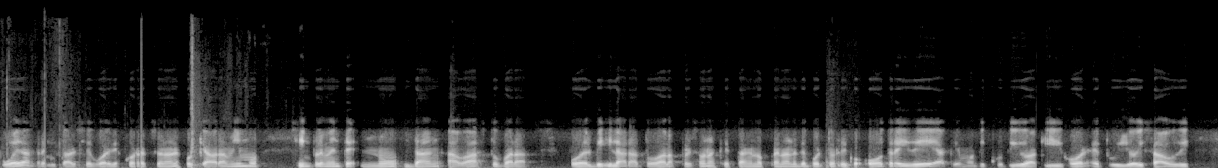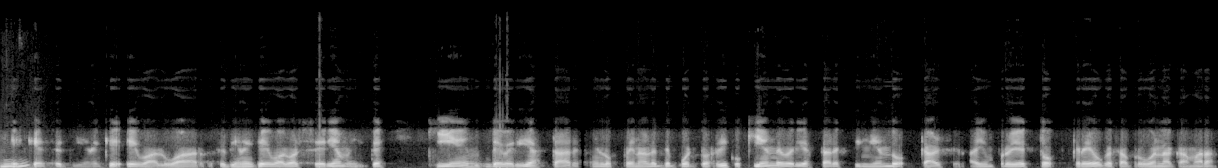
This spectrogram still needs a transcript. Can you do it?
puedan reclutarse guardias correccionales porque ahora mismo simplemente no dan abasto para poder vigilar a todas las personas que están en los penales de Puerto Rico. Otra idea que hemos discutido aquí, Jorge, tú y yo y Saudi, es que se tiene que evaluar, se tiene que evaluar seriamente quién debería estar en los penales de Puerto Rico, quién debería estar extinguiendo cárcel. Hay un proyecto, creo que se aprobó en la Cámara,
